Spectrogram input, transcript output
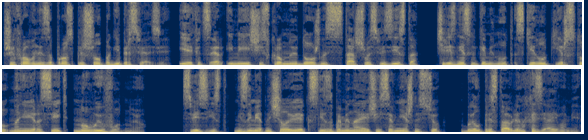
Шифрованный запрос пришел по гиперсвязи, и офицер, имеющий скромную должность старшего связиста, Через несколько минут скинул Кирсту на нейросеть новую водную. Связист, незаметный человек с незапоминающейся внешностью, был представлен хозяевами.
